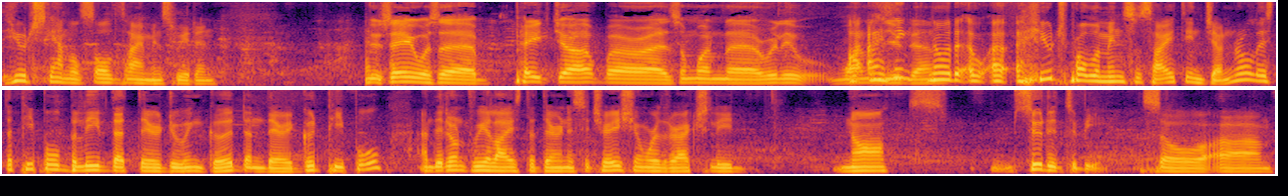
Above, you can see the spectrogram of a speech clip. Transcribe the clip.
huge scandals all the time in Sweden. You say it was a paid job or uh, someone uh, really wanted I, I you think down? no. The, a, a huge problem in society in general is that people believe that they're doing good and they're good people, and they don't realize that they're in a situation where they're actually not suited to be. So um,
